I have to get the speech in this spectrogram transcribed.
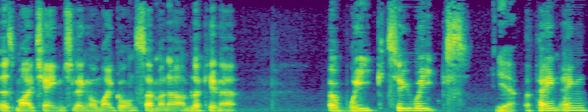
as my Changeling or my Gaunt Summoner, I'm looking at a week, two weeks Yeah. of painting,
